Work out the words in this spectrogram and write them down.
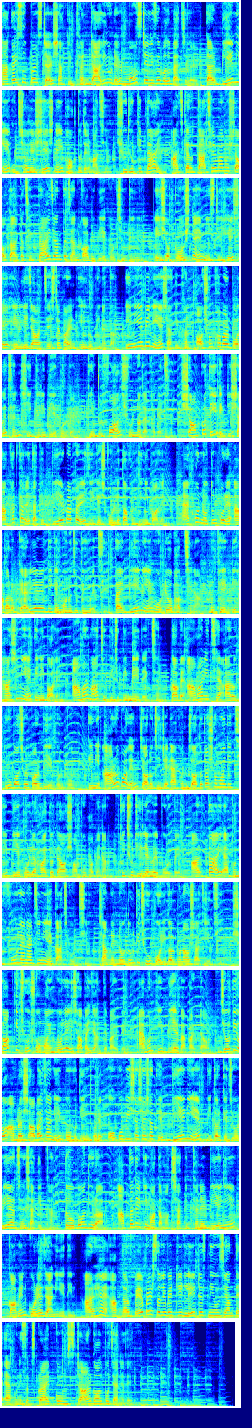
ঢাকাই সুপারস্টার শাকিব খান ডালিউডের most eligible bachelor. তার বিয়ে নিয়ে উৎসাহের শেষ নেই ভক্তদের মাঝে। শুধু কি তাই? আজকাল কাছের মানুষরাও তার কাছে প্রায় জানতে চান কবে বিয়ে করছেন তিনি। এইসব প্রশ্নে মিষ্টি হেসে এড়িয়ে যাওয়ার চেষ্টা করেন এই অভিনেতা। ইনিয়ে বিনিয়ে শাকিব খান অসংখ্যবার বলেছেন শিগগিরই বিয়ে করবেন। কিন্তু ফল শূন্য দেখা গেছে। সম্প্রতি একটি সাক্ষাৎকারে তাকে বিয়ের ব্যাপারে জিজ্ঞেস করলে তখন তিনি বলেন, এখন নতুন করে আবারও ক্যারিয়ারের দিকে মনোযোগী হয়েছি। তাই বিয়ে নিয়ে মোটেও ভাবছি না। মুখে একটি হাসি নিয়ে তিনি বলেন, আমার মা চুপি চুপি মেয়ে দেখছেন। তবে আমার ইচ্ছে আরও দু বছর পর বিয়ে করব। তিনি আরও বলেন, চলচ্চিত্রে এখন যতটা সময় দিচ্ছি, বিয়ে করলে হয়তো দেওয়া সম্ভব হবে না। কিছু ঢিলে হয়ে পড়বে। আর তাই এখন ফুল এনার্জি নিয়ে কাজ করছি। সামনে নতুন কিছু পরিকল্পনাও সাজিয়েছি। সব কিছু সময় হলেই সবাই জানতে পারবে। এমনকি বিয়ের ব্যাপারটাও। যদিও আমরা সবাই জানি বহুদিন ধরে অপু বিশ্বাসের সাথে বিয়ে নিয়ে বিতর্কে জড়িয়ে আছেন শাকিব খান। তো বন্ধুরা, আপনাদের কি মতামত শাকিব খানের বিয়ে নিয়ে? কমেন্ট করে জানিয়ে দিন। আর হ্যাঁ আপনার ফেভারিট সেলিব্রিটির লেটেস্ট নিউজ জানতে এখনই সাবস্ক্রাইব করুন স্টার গল্প চ্যানেলে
